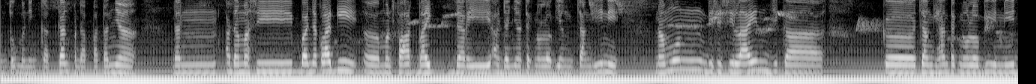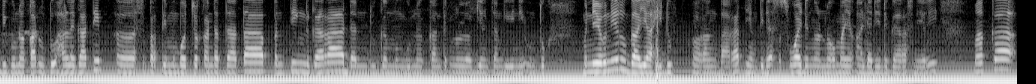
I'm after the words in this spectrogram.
untuk meningkatkan pendapatannya dan ada masih banyak lagi e, manfaat baik dari adanya teknologi yang canggih ini. Namun di sisi lain jika kecanggihan teknologi ini digunakan untuk hal negatif e, seperti membocorkan data-data penting negara dan juga menggunakan teknologi yang canggih ini untuk meniru-niru gaya hidup orang barat yang tidak sesuai dengan norma yang ada di negara sendiri maka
